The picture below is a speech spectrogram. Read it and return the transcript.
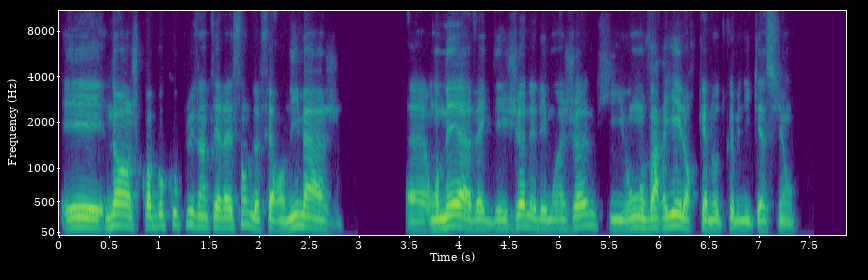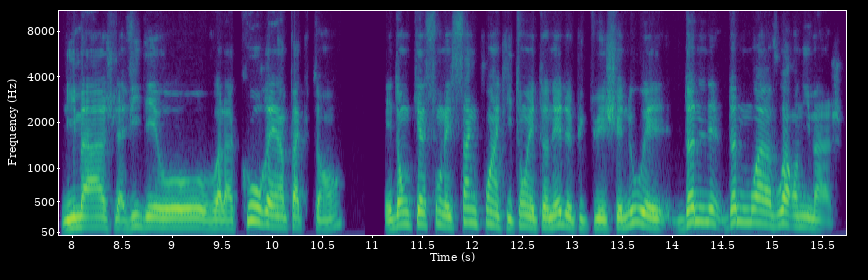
Et non, je crois beaucoup plus intéressant de le faire en images. Euh, on est avec des jeunes et des moins jeunes qui vont varier leurs canaux de communication. L'image, la vidéo, voilà, court et impactant. Et donc, quels sont les cinq points qui t'ont étonné depuis que tu es chez nous? Et donne-moi à voir en image.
